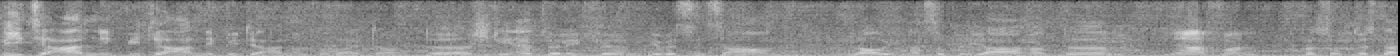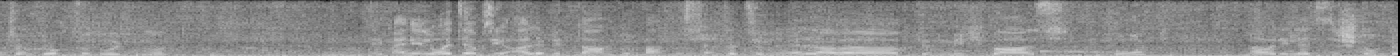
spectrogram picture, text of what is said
biete an, ich biete an, ich biete an und so weiter. Und äh, stehe natürlich für einen gewissen Sound, glaube ich, nach so vielen Jahren und äh, Ja, voll. versuche das dann schon durchzudrücken. Und ich meine, die Leute haben sich alle bedankt und fanden es sensationell, aber für mich war es gut. Aber die letzte Stunde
